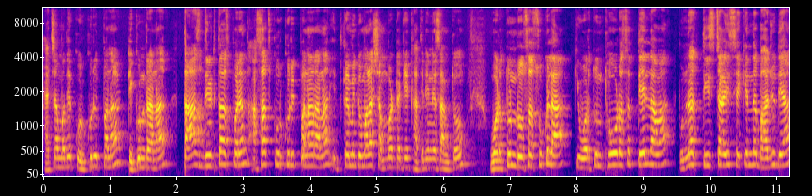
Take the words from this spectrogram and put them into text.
ह्याच्यामध्ये कुरकुरीतपणा टिकून राहणार. तास दीड तास पर्यंत असाच कुरकुरीतपणा राहणार. इतकं मी तुम्हाला शंभर टक्के खात्रीने सांगतो. वरतून डोसा सुकला की वरतून थोडंसं तेल लावा. पुन्हा तीस चाळीस सेकंद भाजू द्या.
